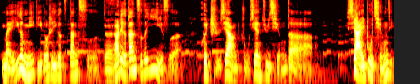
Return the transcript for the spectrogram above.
每一个谜底都是一个单词，对，然后这个单词的意思会指向主线剧情的下一步情节，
